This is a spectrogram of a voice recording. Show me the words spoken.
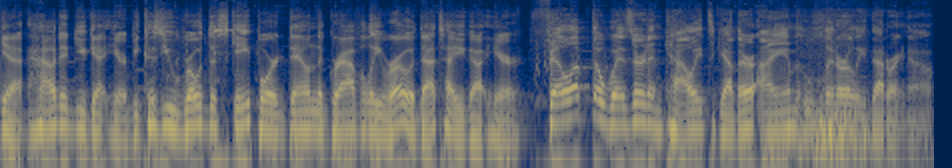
Yeah. How did you get here? Because you rode the skateboard down the gravelly road. That's how you got here. Philip the Wizard and Callie together, I am literally dead right now.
